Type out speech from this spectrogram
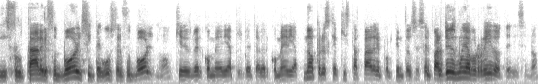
disfrutar el fútbol, si te gusta el fútbol, ¿no? ¿Quieres ver comedia? Pues vete a ver comedia. No, pero es que aquí está padre, porque entonces el partido es muy aburrido, te dicen, ¿no?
